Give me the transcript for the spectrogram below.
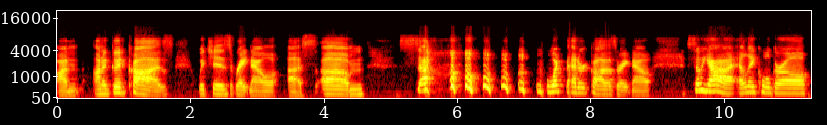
on on a good cause, which is right now us. Um, so what better cause right now? So yeah, LA cool girl.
